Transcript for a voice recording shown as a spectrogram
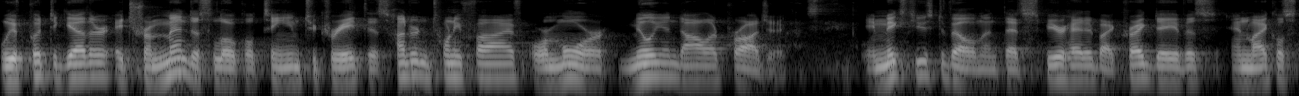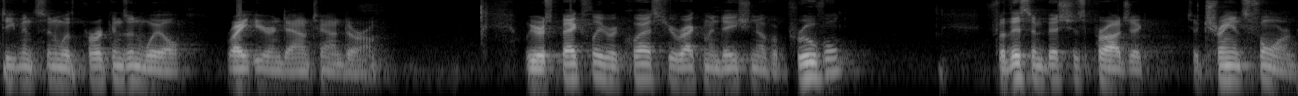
We have put together a tremendous local team to create this 125 or more million dollar project. a mixed-use development that's spearheaded by Craig Davis and Michael Stevenson with Perkins and Will right here in downtown Durham. We respectfully request your recommendation of approval for this ambitious project to transform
